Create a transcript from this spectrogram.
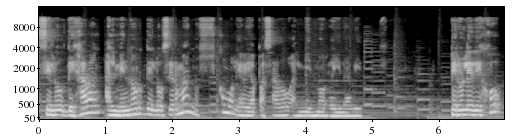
se lo dejaban al menor de los hermanos, como le había pasado al mismo rey David. Pero le dejó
